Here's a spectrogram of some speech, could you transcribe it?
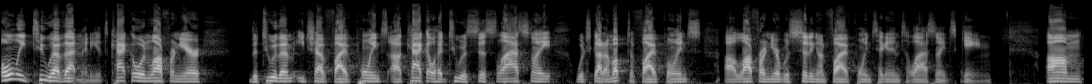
only two have that many. It's Kakko and Lafreniere. The two of them each have five points. Uh, Kakko had two assists last night, which got him up to five points. Uh, Lafreniere was sitting on five points heading into last night's game. Um,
